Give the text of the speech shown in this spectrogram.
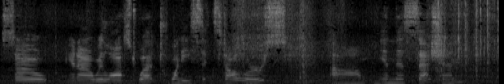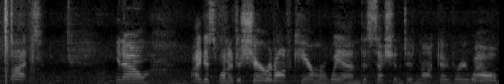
So, you know, we lost what, $26 um, in this session. But, you know, I just wanted to share an off-camera win. This session did not go very well.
